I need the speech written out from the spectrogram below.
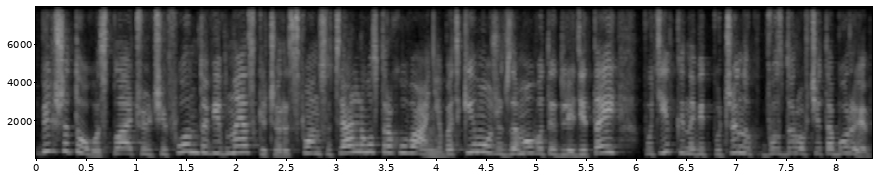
Більше того, сплачуючи фондові внески через фонд соціального страхування, батьки можуть замовити для дітей путівки на відпочинок в оздоровчі табори.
